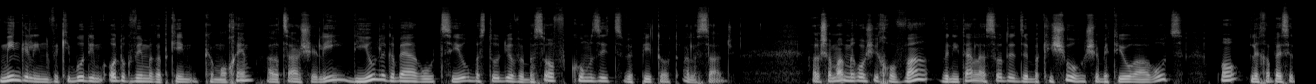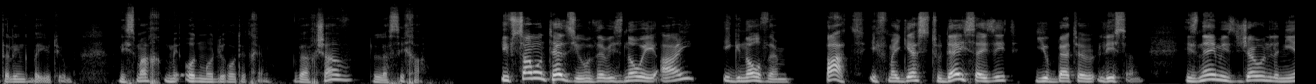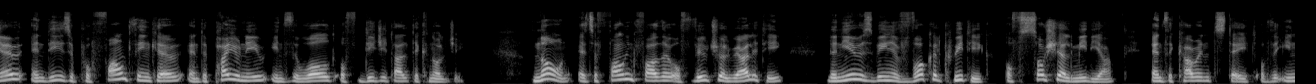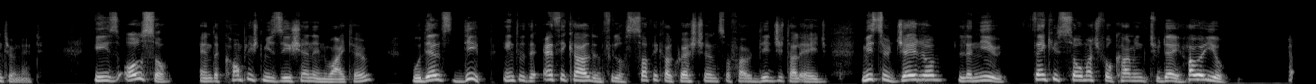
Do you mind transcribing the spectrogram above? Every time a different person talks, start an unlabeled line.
מינגלין וכיבוד עם עוד עוקבים מרתקים כמוכם, הרצאה שלי, דיון לגבי הערוץ, ציור בסטודיו ובסוף קומזיץ ופיתות על הסאג'. הרשמה מראש היא חובה וניתן לעשות את זה בקישור שבתיאור הערוץ או לחפש את הלינק ביוטיוב. נשמח מאוד מאוד לראות אתכם. ועכשיו, לשיחה. If someone tells you there is no AI, ignore them. But if my guest today says it, you better listen. His name is Jaron Lanier, and he is a profound thinker and a pioneer in the world of digital technology. Known as the founding father of virtual reality, Lanier has been a vocal critic of social media and the current state of the internet. He is also an accomplished musician and writer who delves deep into the ethical and philosophical questions of our digital age. Mr. Jaron Lanier, thank you so much for coming today. How are you?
